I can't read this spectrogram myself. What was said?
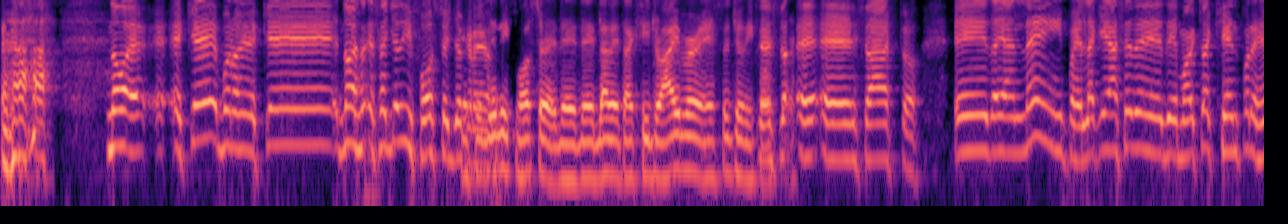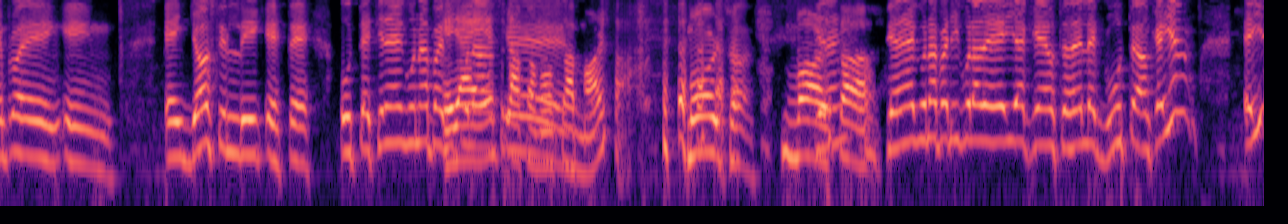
no, eh, eh, es, que, bueno, es que. No, esa es Jodie Foster, yo creo. Es Jodie Foster, de, la de Taxi Driver, eso es Jodie Foster. Eh, exacto. Diane Lane, pues es la que hace de, de Martha Kent, por ejemplo, en, en, en Justice League. Este, ¿Usted tiene alguna película? Ella es la famosa Martha. Martha. Martha. ¿Tiene alguna película de ella que a ustedes les guste? Aunque ella ella,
